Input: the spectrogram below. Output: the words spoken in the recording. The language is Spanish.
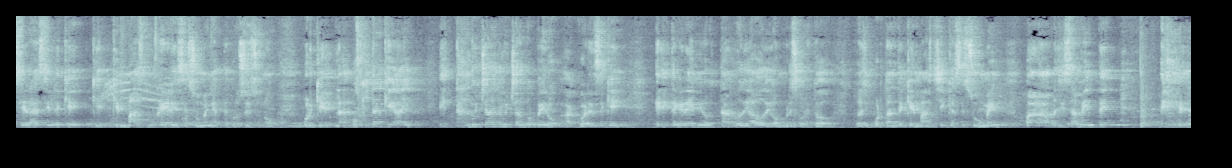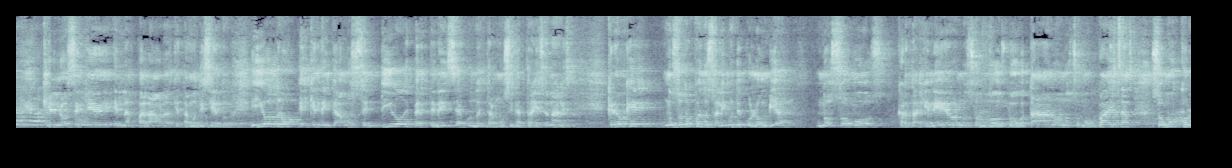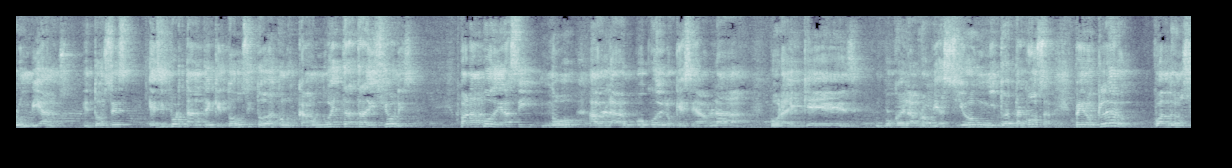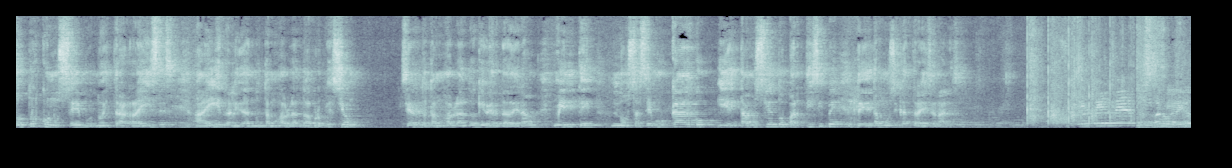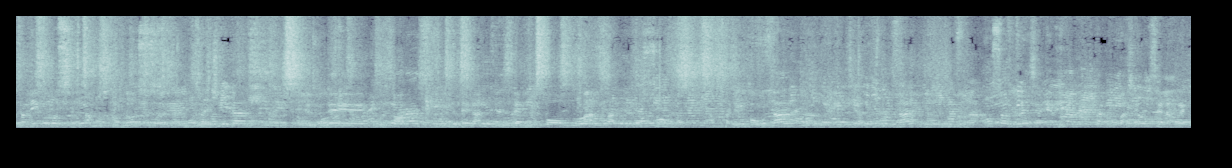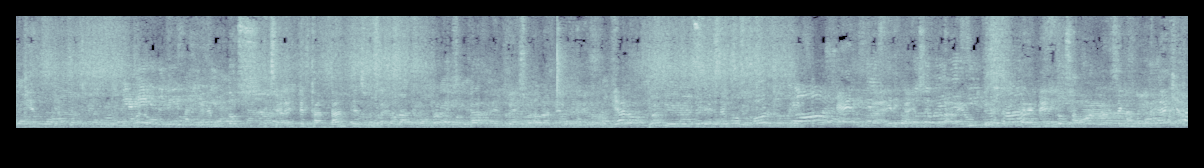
quisiera decirle que, que, más mujeres se sumen a este proceso, ¿no? Porque las poquitas que hay están luchando, luchando, pero acuérdense que este gremio está rodeado de hombres sobre todo. Entonces es importante que más chicas se sumen para precisamente que no se quede en las palabras que estamos diciendo. Y otro es que tengamos sentido de pertenencia con nuestras músicas tradicionales. Creo que nosotros cuando salimos de Colombia no somos cartageneros, no somos bogotanos, no somos paisas, somos colombianos. Entonces es importante que todos y todas conozcamos nuestras tradiciones para poder así no hablar un poco de lo que se habla por ahí que es un poco de la apropiación y toda esta cosa. Pero claro, cuando nosotros conocemos nuestras raíces, ahí en realidad no estamos hablando de apropiación, ¿cierto? Estamos hablando que verdaderamente nos hacemos cargo y estamos siendo partícipes de estas músicas tradicionales. Bueno, queridos amigos, estamos con dos hermosas chicas, cultoras, integrantes del grupo Estamos aquí en Bogotá, en la provincia de Una hermosa iglesia que viene a ver esta agrupación se la recomiendo. Excelentes cantantes, profesoras de música de tradición oral del colombiano. Empecemos por Erika, Erika, yo siempre la veo, tremendo sabor, parece como porteña,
